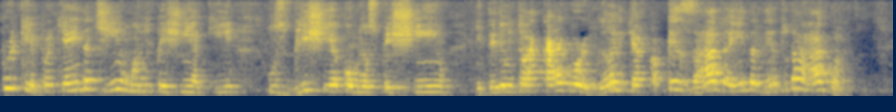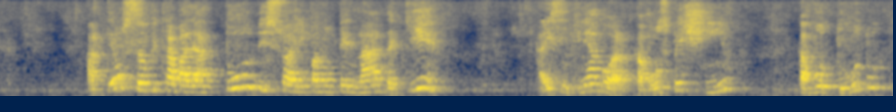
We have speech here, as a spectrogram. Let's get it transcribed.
Por quê? Porque ainda tinha um monte de peixinho aqui, os bichos iam comer os peixinhos, entendeu? Então a carga orgânica ia ficar pesada ainda dentro da água. Até o SAMP trabalhar tudo isso aí para não ter nada aqui, aí sim, que nem agora, acabou os peixinhos, acabou tudo,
